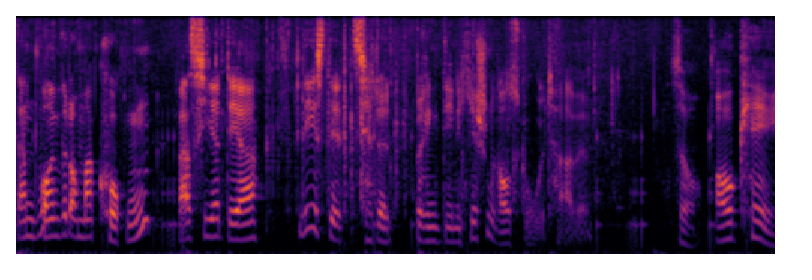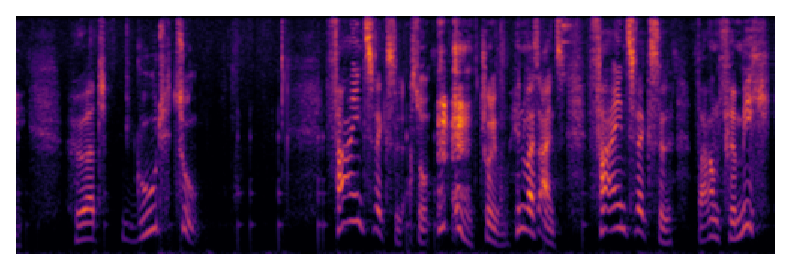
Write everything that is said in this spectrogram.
dann wollen wir doch mal gucken, was hier der nächste Zettel bringt, den ich hier schon rausgeholt habe. So, okay. Hört gut zu. Vereinswechsel, achso, Entschuldigung, Hinweis 1. Vereinswechsel waren für mich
